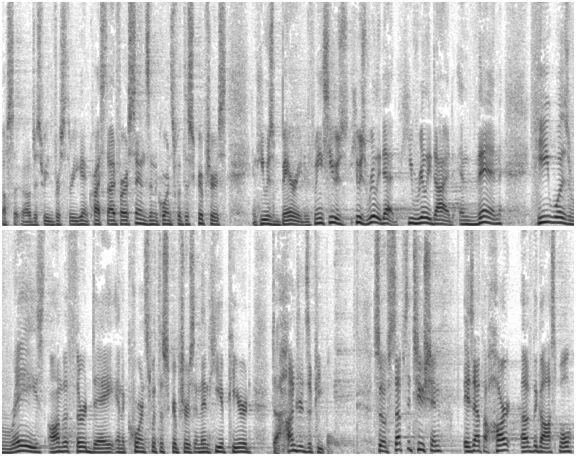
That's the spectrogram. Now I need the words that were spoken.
Also, I'll just read verse 3 again. Christ died for our sins in accordance with the scriptures, and he was buried, which means he was, he was really dead. He really died. And then he was raised on the third day in accordance with the scriptures, and then he appeared to hundreds of people. So, if substitution is at the heart of the gospel.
